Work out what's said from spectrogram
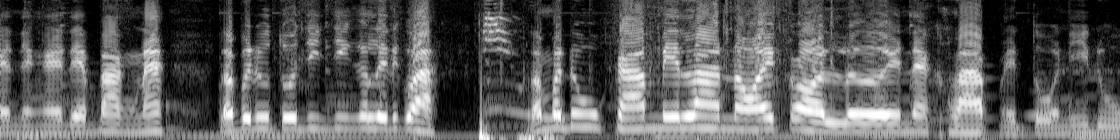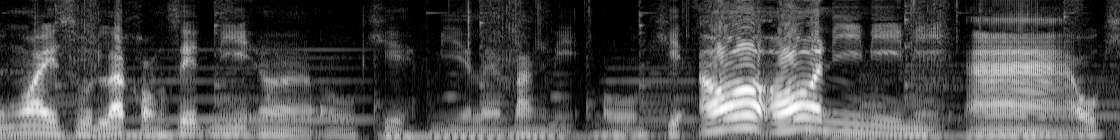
กันยังไงได้บ้างนะ เราไปดูตัวจริงๆกันเลยดีกว่า เรามาดูการเมล่าน้อยก่อนเลยนะครับไอตัวนี้ดูง่อยสุดแล้วของเซตนี้อ่าโอเค มีอะไรบ้างนี่โอเคอ๋ออ๋อนี่นี่นี่อ่าโอเค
